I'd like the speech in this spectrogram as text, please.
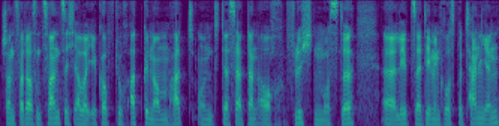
schon 2020 aber ihr Kopftuch abgenommen hat und deshalb dann auch flüchten musste, äh, lebt seitdem in Großbritannien.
